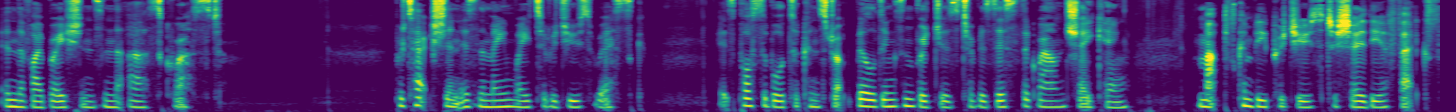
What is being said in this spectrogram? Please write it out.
in the vibrations in the Earth's crust. Protection is the main way to reduce risk. It's possible to construct buildings and bridges to resist the ground shaking. Maps can be produced to show the effects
